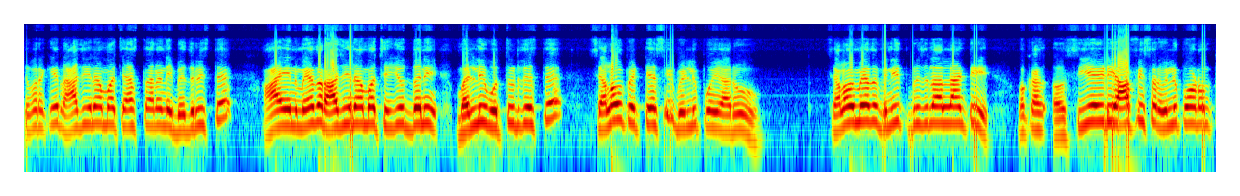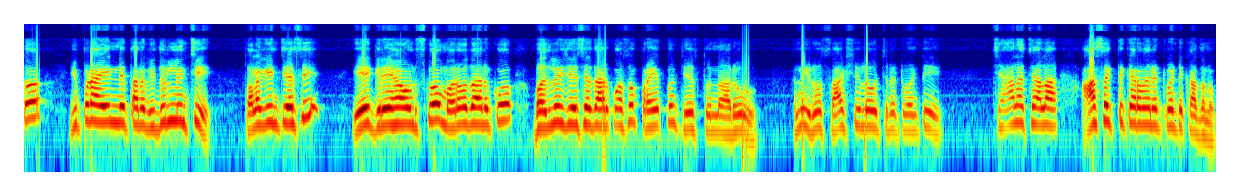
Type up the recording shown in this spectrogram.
చివరికి రాజీనామా చేస్తానని బెదిరిస్తే ఆయన మీద రాజీనామా చేయొద్దని మళ్ళీ ఒత్తిడి తెస్తే సెలవు పెట్టేసి వెళ్ళిపోయారు. సెలవు మీద వినీత్ బ్రిజ్లాల్ లాంటి ఒక సిఐడి ఆఫీసర్ వెళ్ళిపోవడంతో ఇప్పుడు ఆయన్ని తన విధుల నుంచి తొలగించేసి ఏ గ్రే హౌండ్స్కో మరో దానికో బదిలీ చేసే దానికోసం ప్రయత్నం చేస్తున్నారు. అని ఈరోజు సాక్షిలో వచ్చినటువంటి చాలా చాలా ఆసక్తికరమైనటువంటి కథనం.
